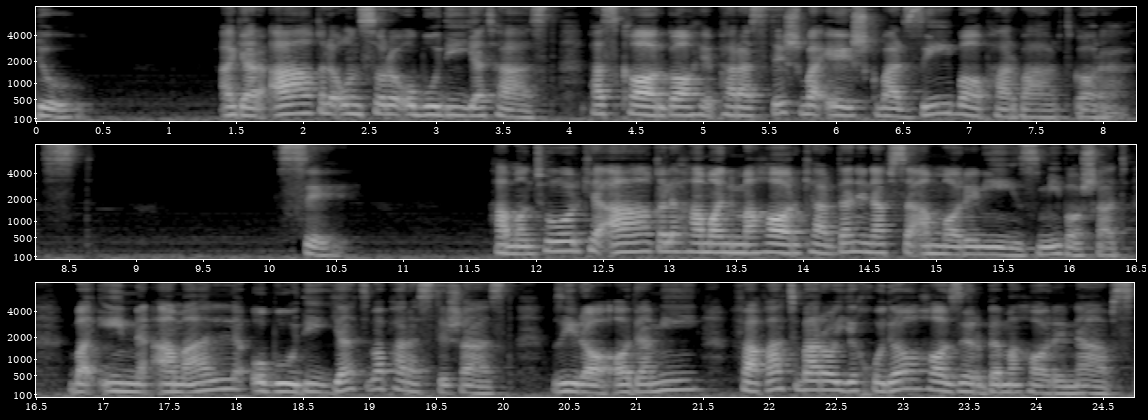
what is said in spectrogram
دو. اگر عقل عنصر عبودیت است پس کارگاه پرستش و عشق ورزی با پروردگار است. سه. همانطور که عقل همان مهار کردن نفس اماره نیز می باشد و این عمل عبودیت و پرستش است زیرا آدمی فقط برای خدا حاضر به مهار نفس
